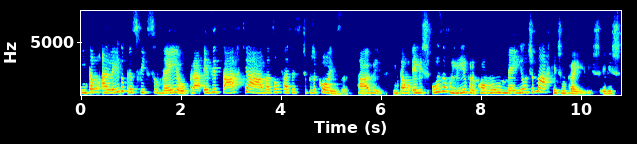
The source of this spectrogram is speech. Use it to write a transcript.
Então, a lei do preço fixo veio para evitar que a Amazon faça esse tipo de coisa, sabe? Então, eles usam o livro como um meio de marketing para eles. Eles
